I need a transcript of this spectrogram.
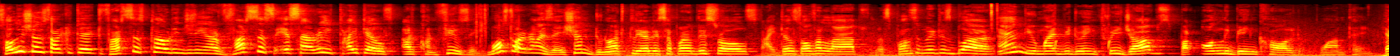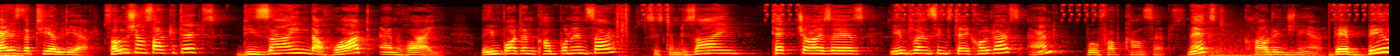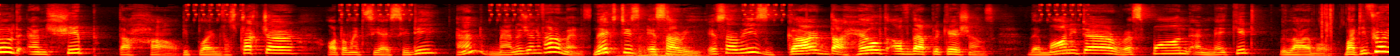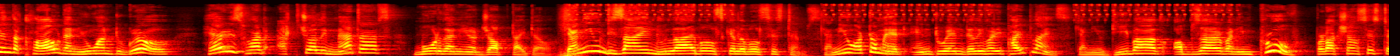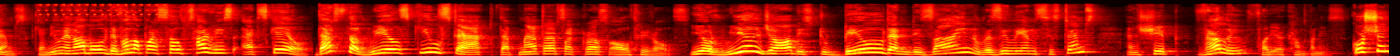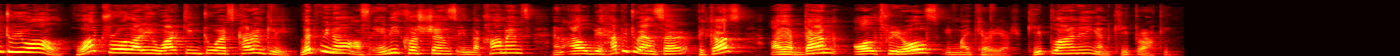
Solutions architect versus cloud engineer versus SRE titles are confusing. Most organizations do not clearly separate these roles, titles overlap, responsibilities blur, and you might be doing three jobs but only being called one thing. Here is the TLDR. Solutions architects design the what and why. The important components are system design, tech choices, influencing stakeholders, and proof of concepts. Next, cloud engineer. They build and ship the how. Deploy infrastructure, automate CI/CD, and manage environments. Next is SRE. SREs guard the health of the applications. They monitor, respond, and make it reliable. But if you're in the cloud and you want to grow, here is what actually matters more than your job title. Can you design reliable, scalable systems? Can you automate end-to-end -end delivery pipelines? Can you debug, observe, and improve production systems? Can you enable developer self-service at scale? That's the real skill stack that matters across all three roles. Your real job is to build and design resilient systems and ship value for your companies. Question to you all, what role are you working towards currently? Let me know of any questions in the comments and I'll be happy to answer because I have done all three roles in my career. Keep learning and keep rocking.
